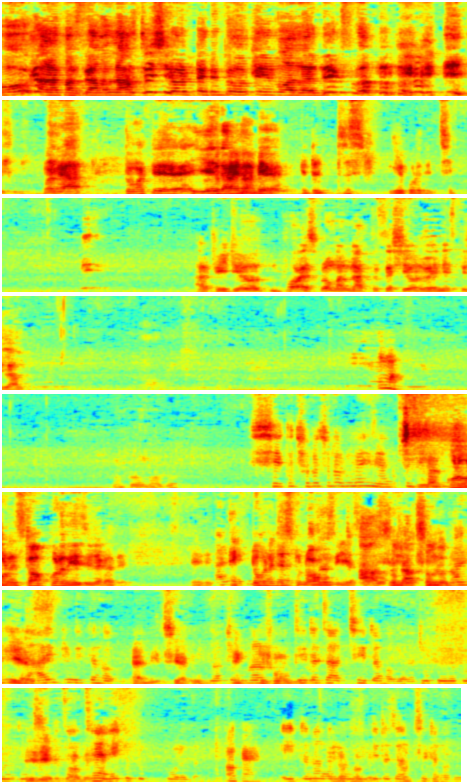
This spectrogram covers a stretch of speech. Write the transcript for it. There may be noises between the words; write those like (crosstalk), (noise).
ও (laughs) খারাপ আছে। আমার লাস্টের শিওরটা কিন্তু ওকে বলা দেখছ? (laughs) মানে তোমাকে ইয়ে দেখাবে এটা জাস্ট ইয়ে করে দিচ্ছি। আর ভিডিও ভয়েস প্রমাণ রাখতেছে শিওর হয়ে নিছিলাম ওমা। সেটা ছোট ছোট হয়েই যাচ্ছে। না স্টপ করে দিয়েছি জায়গাতে। একটুখানি জাস্ট লং দিয়েছে। সুন্দর, সুন্দর। আর Yes. নিতে হবে। হ্যাঁ নিচ্ছি আমি একটু সময় যেটা চাচ্ছি এটা হবে না চুপের করে হ্যাঁ একটু একটু করে দাও। ওকে এইটা না হলে যেটা চাচ্ছি এটা হবে।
